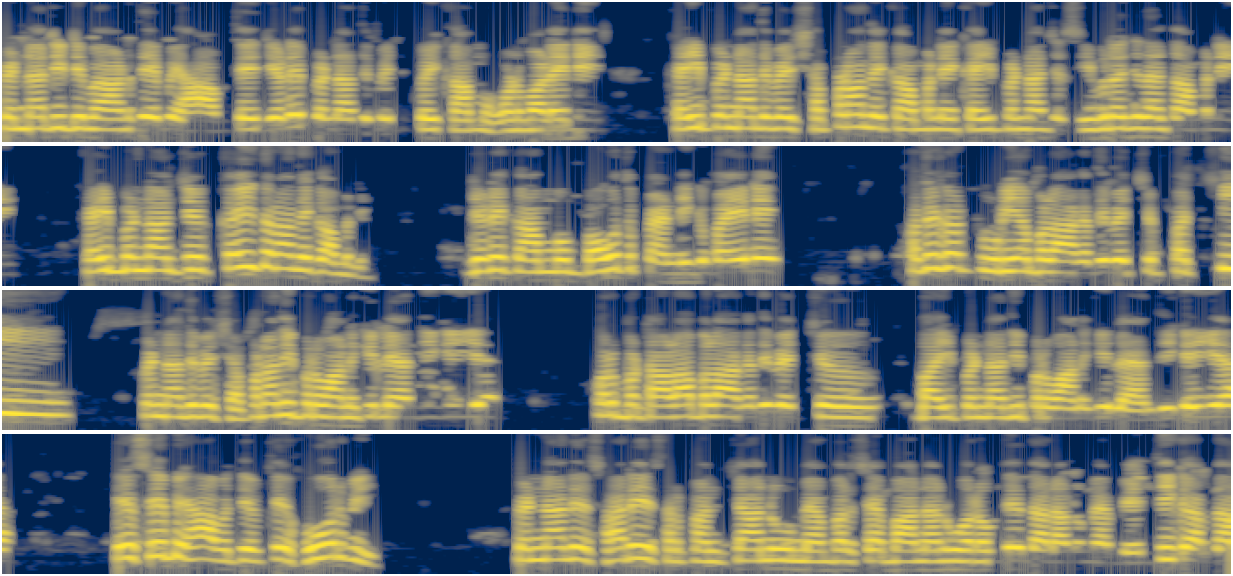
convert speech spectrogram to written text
ਪਿੰਡਾਂ ਦੀ ਡਿਮਾਂਡ ਦੇ ਬਿਹਾਫ ਤੇ ਜਿਹੜੇ ਪਿੰਡਾਂ ਦੇ ਵਿੱਚ ਕੋਈ ਕੰਮ ਹੋਣ ਵਾਲੇ ਨੇ, ਕਈ ਪਿੰਡਾਂ ਦੇ ਵਿੱਚ ਛੱਪੜਾਂ ਦੇ ਕੰਮ ਨੇ, ਕਈ ਪਿੰਡਾਂ 'ਚ ਸੀਵਰੇਜ ਦਾ ਕੰਮ ਨੇ, ਕਈ ਪਿੰਡਾਂ 'ਚ ਕਈ ਤਰ੍ਹਾਂ ਦੇ ਕੰਮ ਨੇ, ਜਿਹੜੇ ਕੰਮ ਬਹੁਤ ਪੈਂਡਿੰਗ ਪਏ ਨੇ। ਫਤਿਹਗੜ੍ਹ ਟੂੜੀਆਂ ਬਲਾਕ ਦੇ ਵਿੱਚ 25 ਪਿੰਡਾਂ ਦੇ ਵਿੱਚ ਛੱਪੜਾਂ ਦੀ ਪ੍ਰਵਾਨਗੀ ਲਿਆਂਦੀ ਗਈ ਹੈ। ਔਰ ਬਟਾਲਾ ਬਲਾਕ ਦੇ ਵਿੱਚ 22 ਪਿੰਡਾਂ ਦੀ ਪ੍ਰਵਾਨਗੀ ਲੈਂਦੀ ਗਈ ਹੈ। ਇਸੇ ਬਿਹਾਵ ਦੇ ਉੱਤੇ ਹੋਰ ਵੀ ਪਿੰਡਾਂ ਦੇ ਸਾਰੇ ਸਰਪੰਚਾਂ ਨੂੰ, ਮੈਂਬਰ ਸਾਹਿਬਾਨਾਂ ਨੂੰ ਔਰ ਅਹੁਦੇਦਾਰਾਂ ਨੂੰ ਮੈਂ ਬੇਨਤੀ ਕਰਦਾ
